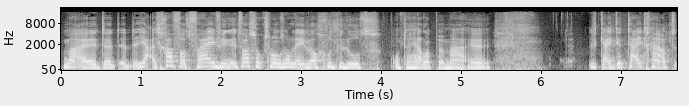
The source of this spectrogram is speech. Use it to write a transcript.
Maar eh, de, de- de- ja, het gaf wat wrijving. Het was ook soms alleen wel goed bedoeld om te helpen. Maar eh, kijk, de tijd gaat...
